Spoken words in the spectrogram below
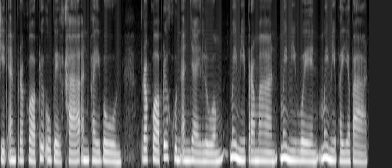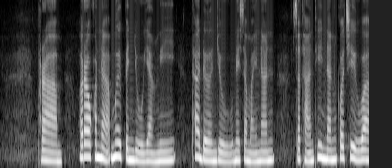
จิตอันประกอบด้วยอุเบกขา อันไพบูรณ์ประกอบด้วยคุณอันใหญ่หลวง ไม่มีประมาณ ไม่มีเวร ไม่มีพยาบาท พราหม์เราขณะเมื่อเป็นอยู่อย่างนี้ ถ้าเดินอยู่ในสมัยนั้น สถานที่นั้นก็ชื่อว่า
